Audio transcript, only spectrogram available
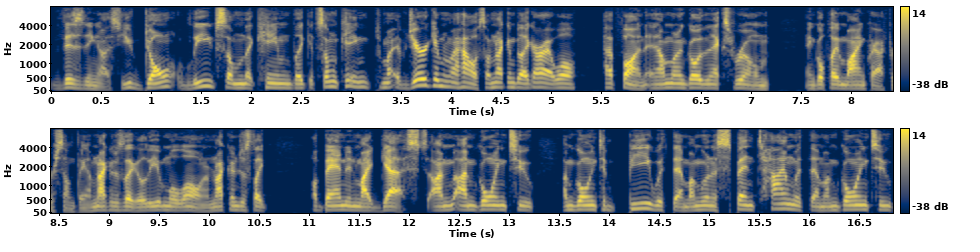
visiting us. You don't leave someone that came, like if someone came to my, if Jerry came to my house, I'm not gonna be like, all right, well, have fun. And I'm gonna go to the next room and go play Minecraft or something. I'm not gonna just like leave them alone. I'm not gonna just like abandon my guests. I'm, I'm going to, I'm going to be with them. I'm going to spend time with them. I'm going to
